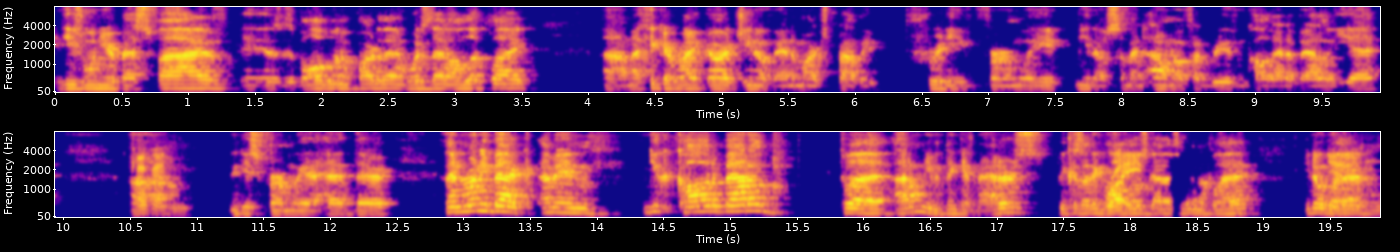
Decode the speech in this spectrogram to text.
and he's one of your best five? Is Baldwin a part of that? What does that all look like? Um, I think at right guard, Geno VanDeMark's probably pretty firmly, you know, some I don't know if I'd really even call that a battle yet. Okay. Um, I think he's firmly ahead there. And then running back, I mean, you could call it a battle, but I don't even think it matters because I think Right. all those guys are going to play. You know, whether Yeah.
